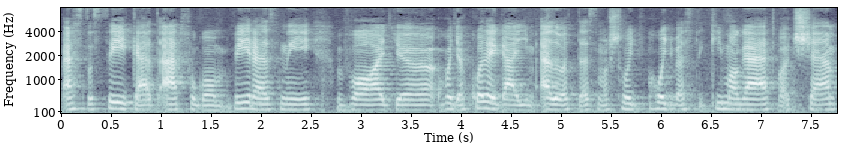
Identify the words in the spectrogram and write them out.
ezt a széket át fogom vérezni, vagy, vagy a kollégáim előtt ez most hogy, hogy veszi ki magát, vagy sem.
